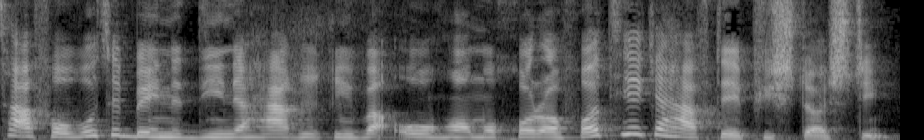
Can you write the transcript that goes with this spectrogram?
تفاوت بین دین حقیقی و اوهام و خرافاتیه که هفته پیش داشتیم.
